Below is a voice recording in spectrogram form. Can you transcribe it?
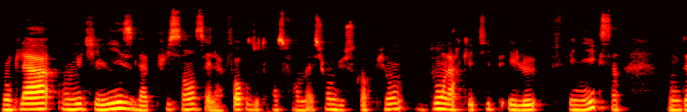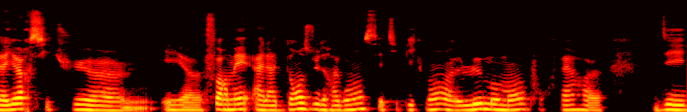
Donc là, on utilise la puissance et la force de transformation du scorpion, dont l'archétype est le phénix. Donc d'ailleurs, si tu euh, es formé à la danse du dragon, c'est typiquement le moment pour faire des,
